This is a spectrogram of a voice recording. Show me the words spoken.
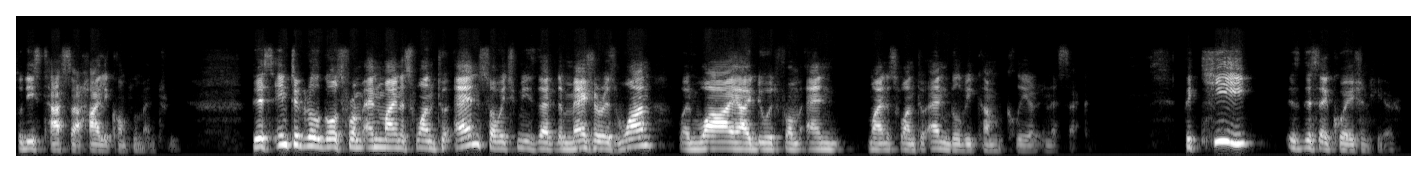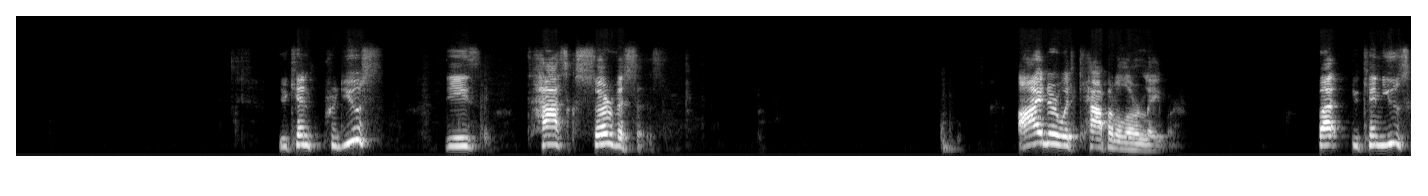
So these tasks are highly complementary. This integral goes from n minus 1 to n, so which means that the measure is 1. When y I do it from n minus 1 to n will become clear in a second. The key is this equation here. You can produce these task services either with capital or labor. But you can use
